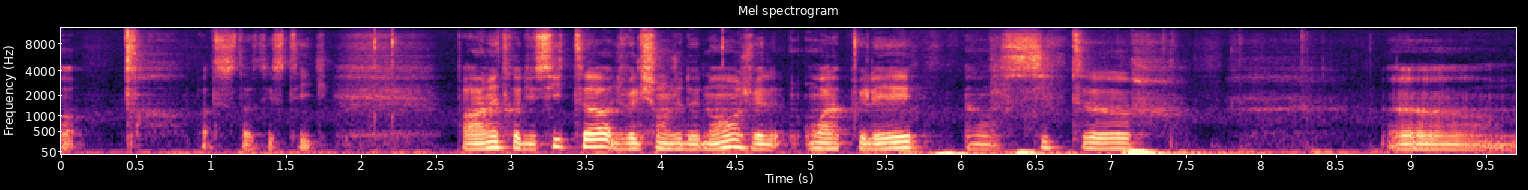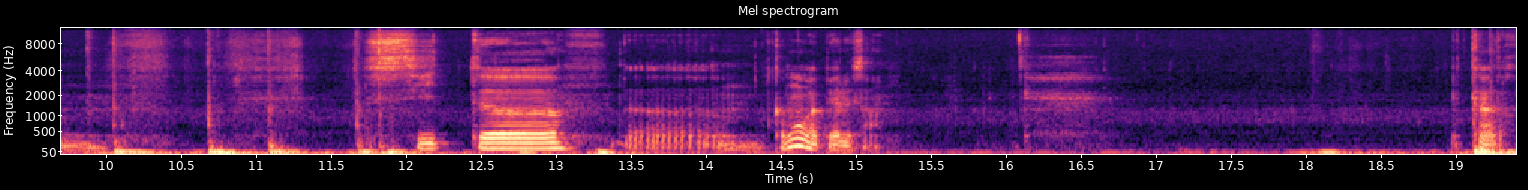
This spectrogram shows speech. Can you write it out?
Oh, pas de statistiques. Paramètres du site, je vais le changer de nom. Je vais, on va l'appeler euh, site... Euh, site... Euh, comment on va appeler ça? Cadre.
